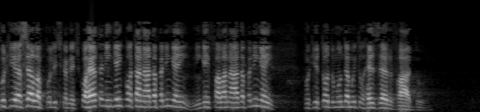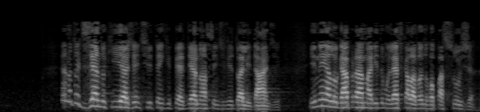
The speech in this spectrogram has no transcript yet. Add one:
Porque a célula politicamente correta, ninguém conta nada para ninguém, ninguém fala nada para ninguém, porque todo mundo é muito reservado. Eu não estou dizendo que a gente tem que perder a nossa individualidade, e nem é lugar para marido e mulher ficar lavando roupa suja.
